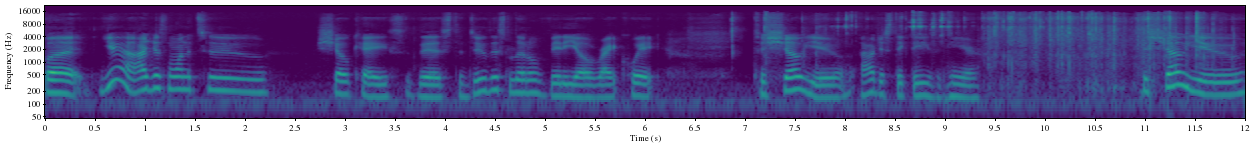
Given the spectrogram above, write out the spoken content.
But yeah, I just wanted to showcase this, to do this little video right quick to show you, I'll just stick these in here, to show you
